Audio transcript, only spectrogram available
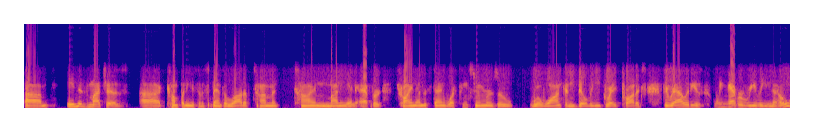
um, in as much as uh, companies have spent a lot of time, time, money, and effort trying to understand what consumers are will want and building great products. The reality is we never really know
